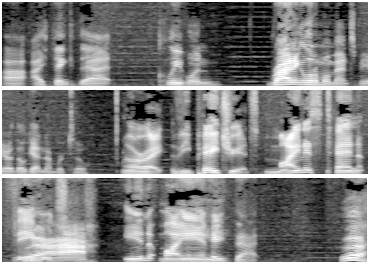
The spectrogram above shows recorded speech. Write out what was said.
Uh, I think that Cleveland, riding a little momentum here, they'll get number two. All right, the Patriots minus ten favorites Ah. in Miami. I hate that. Ugh.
